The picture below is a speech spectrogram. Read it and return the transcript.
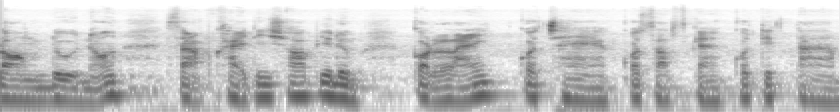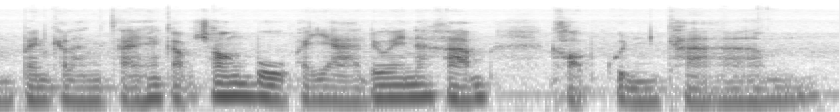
ลองดูเนาะสำหรับใครที่ชอบอย่าลืมกดไลค์กดแชร์กด subscribe กดติดตาม เป็นกำลังใจให้กับช่องบูพยาด้วยนะครับ ขอบคุณครับ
